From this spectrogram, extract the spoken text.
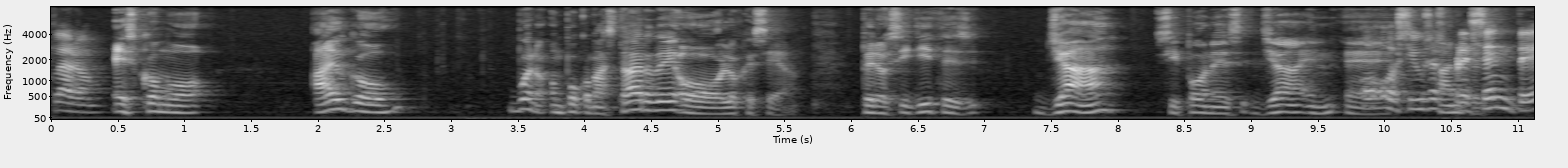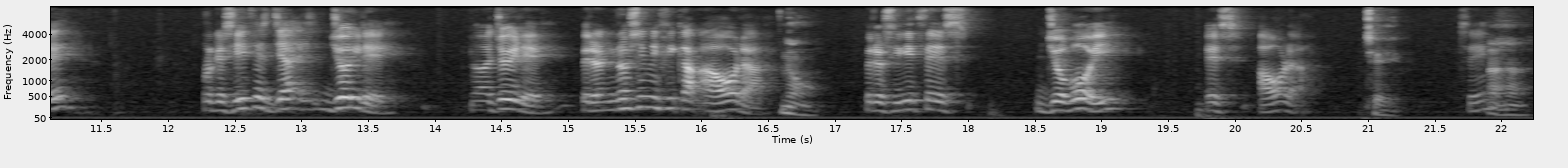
Claro. Es como algo, bueno, un poco más tarde o lo que sea. Pero si dices ya, si pones ya en... eh, O, o si usas antes- presente, porque si dices ya, yo iré, no, yo iré, pero no significa ahora. No, Pero si dices yo voy, es ahora, sí. ¿sí? Aja.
